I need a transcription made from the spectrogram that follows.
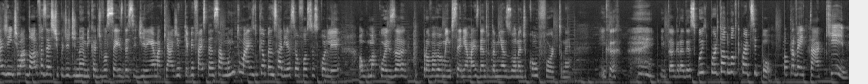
Ai, gente, eu adoro fazer esse tipo de dinâmica de vocês decidirem a maquiagem, porque me faz pensar muito mais do que eu pensaria se eu fosse escolher alguma coisa que provavelmente seria mais dentro da minha zona de conforto, né? Então agradeço muito por todo mundo que participou. Vou aproveitar aqui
